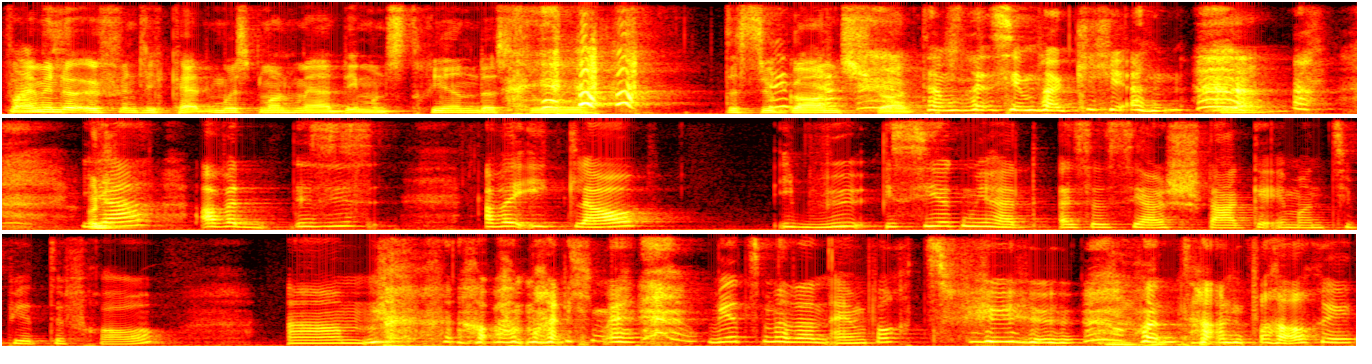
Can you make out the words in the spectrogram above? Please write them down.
Vor allem in der Öffentlichkeit musst du manchmal auch demonstrieren, dass du, dass du ganz stark da muss ich markieren. Ja. Ja, aber das ist, aber ich glaube, ich, will- ich sehe mich halt als eine sehr starke, emanzipierte Frau. Ähm, aber manchmal wird es mir dann einfach zu viel. Und dann brauche ich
